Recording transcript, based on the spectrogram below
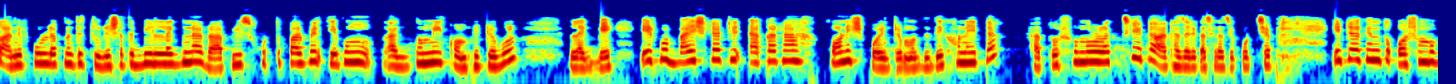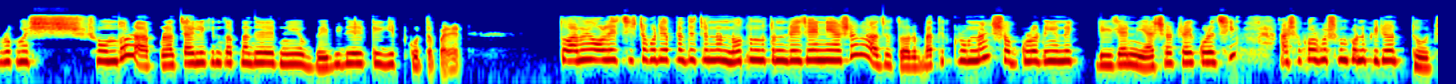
কানে পড়লে আপনাদের চুলের সাথে বেল লাগবে না রাফ ইউজ করতে পারবেন এবং একদমই কমফর্টেবল লাগবে। এরপর বাইশ ক্যারেটের একানা উনিশ পয়েন্টের মধ্যে দেখুন এটা। এত সুন্দর লাগছে, এটা আট হাজারের কাছাকাছি পড়ছে। এটা কিন্তু অসম্ভব রকমের সুন্দর, আপনারা চাইলে কিন্তু আপনাদের নিয়ে বেবিদেরকে গিফট করতে পারেন। তো আমি অলরেডি চেষ্টা করি আপনাদের জন্য নতুন নতুন ডিজাইন নিয়ে আসার, আজও তো আর ব্যতিক্রম নয়, সবগুলো ইউনিক ডিজাইন নিয়ে আসার ট্রাই করেছি। আশা করব সম্পূর্ণ ভিডিও ধৈর্য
